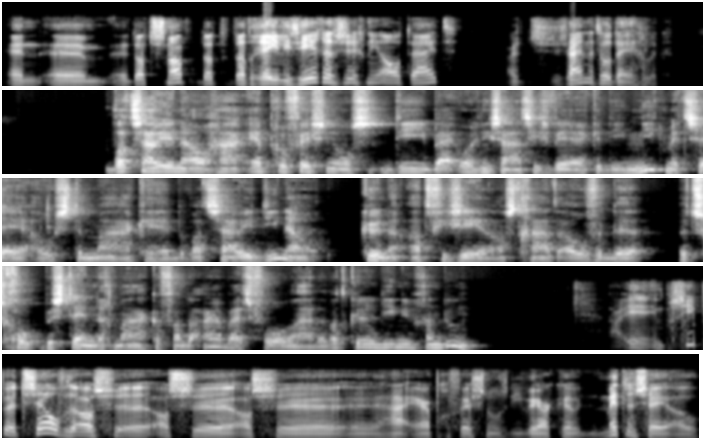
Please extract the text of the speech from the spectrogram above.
En um, dat, snap, dat, dat realiseren ze zich niet altijd, maar ze zijn het wel degelijk. Wat zou je nou HR-professionals die bij organisaties werken die niet met cao's te maken hebben, wat zou je die nou kunnen adviseren als het gaat over de, het schokbestendig maken van de arbeidsvoorwaarden? Wat kunnen die nu gaan doen? In principe hetzelfde als, eh, als, eh, als HR-professionals die werken met een CO.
